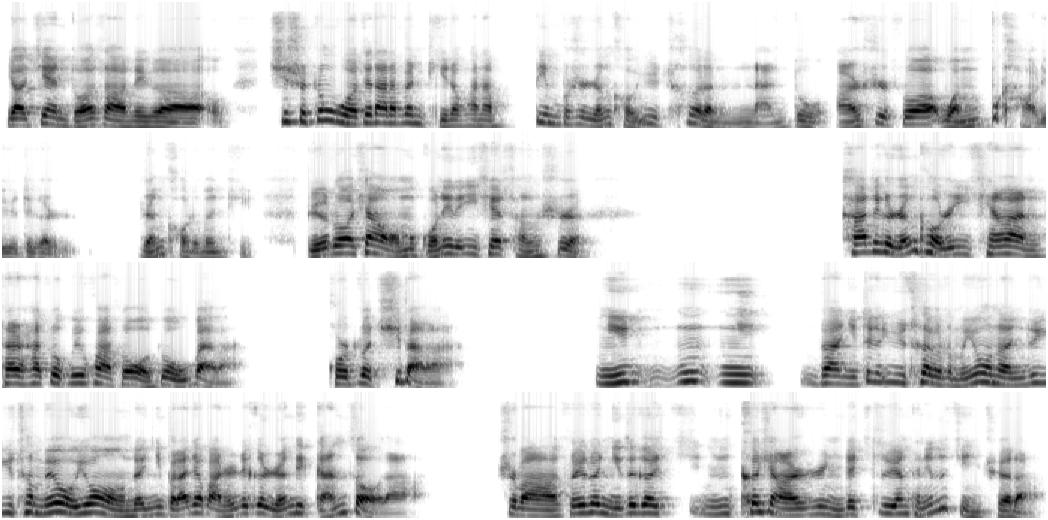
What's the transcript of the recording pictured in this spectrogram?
要建多少这个。其实中国最大的问题的话呢，并不是人口预测的难度，而是说我们不考虑这个人口的问题。比如说像我们国内的一些城市。他这个人口是一千万，但是他做规划说我做五百万，或者做七百万，你你你对吧？你这个预测有什么用呢？你这预测没有用对，你本来就要把人这个人给赶走的，是吧？所以说你这个你可想而知，你的资源肯定是紧缺的，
